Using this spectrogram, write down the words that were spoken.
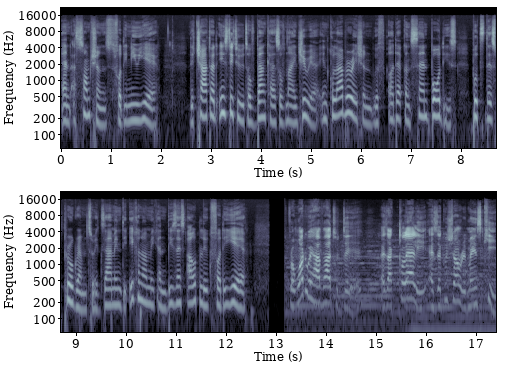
and assumptions for the new year the Chartered Institute of Bankers of Nigeria, in collaboration with other concerned bodies, puts this program to examine the economic and business outlook for the year. From what we have heard today, is that clearly execution remains key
